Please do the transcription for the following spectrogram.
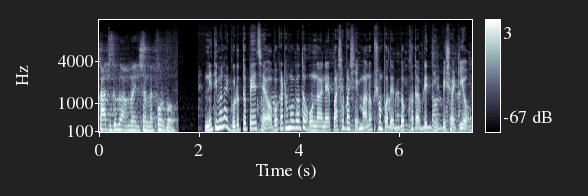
কাজগুলো আমরা ইনশাল্লাহ করব। নীতিমালায় গুরুত্ব পেয়েছে অবকাঠামোগত উন্নয়নের পাশাপাশি মানব সম্পদের দক্ষতা বৃদ্ধির বিষয়টিও।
